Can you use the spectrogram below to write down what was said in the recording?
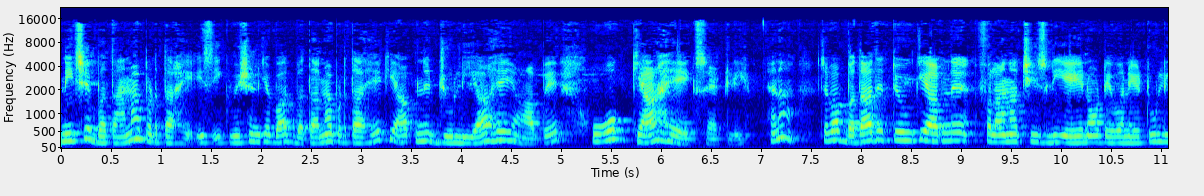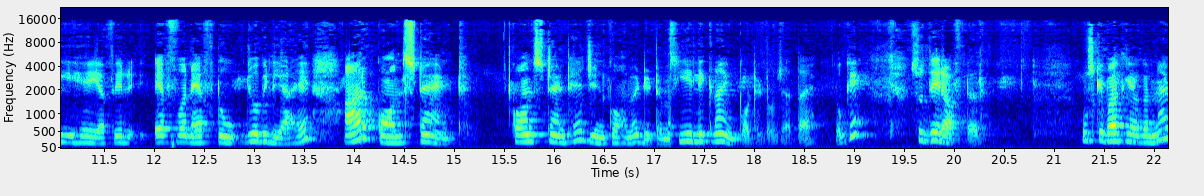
नीचे बताना पड़ता है। इस इक्वेशन के बाद बताना पड़ता है कि आपने जो लिया है यहाँ पे, वो क्या है एग्जैक्टली है ना? जब आप बता देते हो कि आपने फलाना चीज़ ली है a not a one a two ली है, या फिर एफ़ वन एफ़ टू जो भी लिया है आर कॉन्स्टेंट कॉन्स्टेंट है जिनको हमें डिटर्मिन ये लिखना इंपॉर्टेंट हो जाता है ओके सो देर आफ्टर उसके बाद क्या करना है?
